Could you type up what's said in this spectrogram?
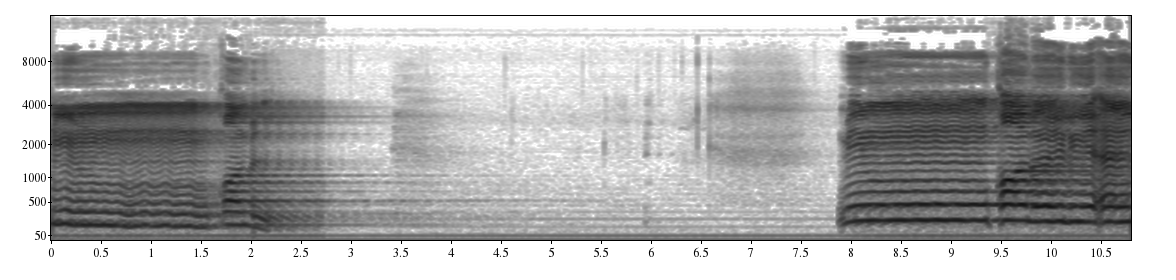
من قبل قبل أن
